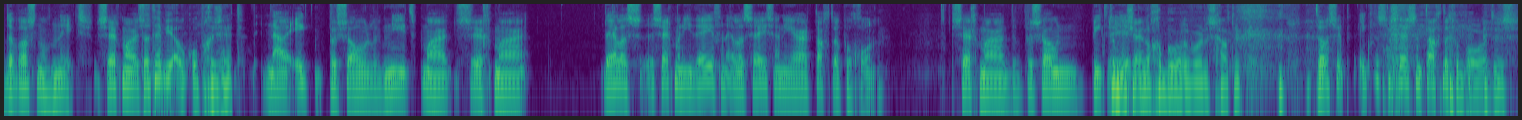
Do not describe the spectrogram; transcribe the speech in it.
Er was nog niks. Zeg maar, Dat heb je ook opgezet. Nou, ik persoonlijk niet, maar zeg maar, de, LS, zeg maar de ideeën van LSC zijn in de jaren 80 begonnen. Zeg maar, de persoon Pieter Toen moest jij nog geboren worden, schat ik. toen was ik, ik was in 86 geboren, dus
